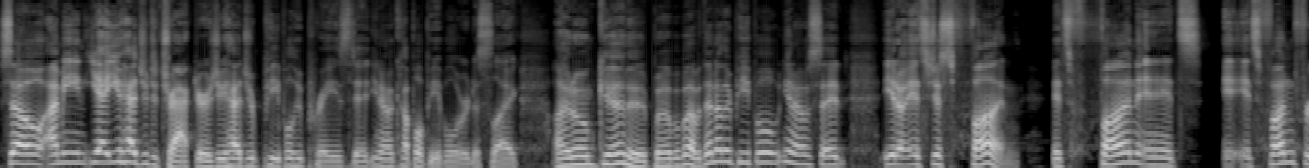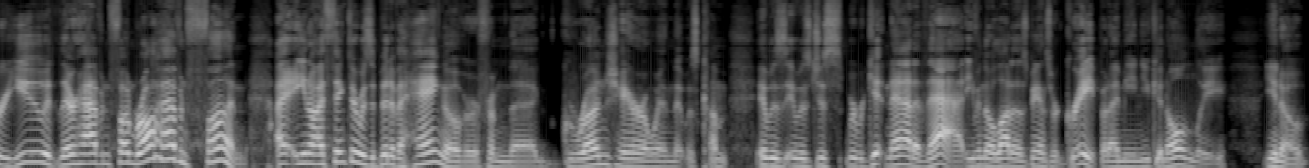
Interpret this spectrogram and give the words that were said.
So, I mean, yeah, you had your detractors, you had your people who praised it. You know, a couple of people were just like, I don't get it, blah, blah, blah. But then other people, you know, said, you know, it's just fun. It's fun and it's it's fun for you. They're having fun. We're all having fun. I, you know, I think there was a bit of a hangover from the grunge heroin that was come. It was, it was just we were getting out of that. Even though a lot of those bands were great, but I mean, you can only, you know,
